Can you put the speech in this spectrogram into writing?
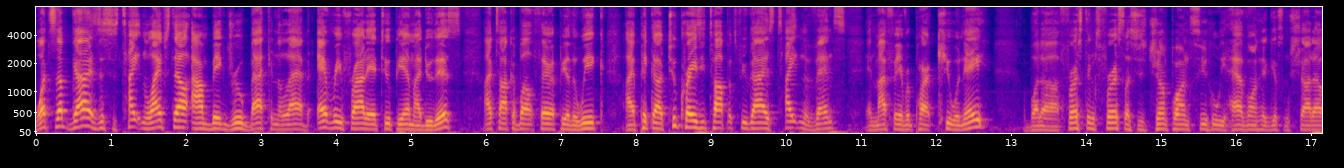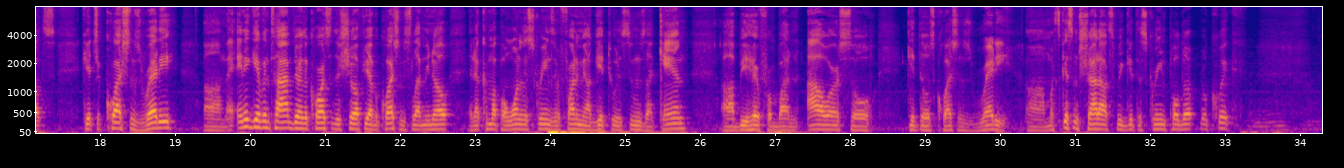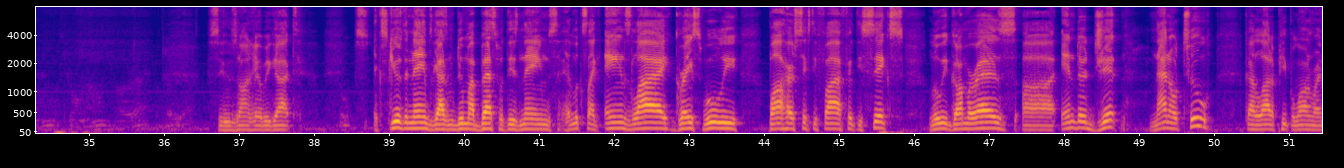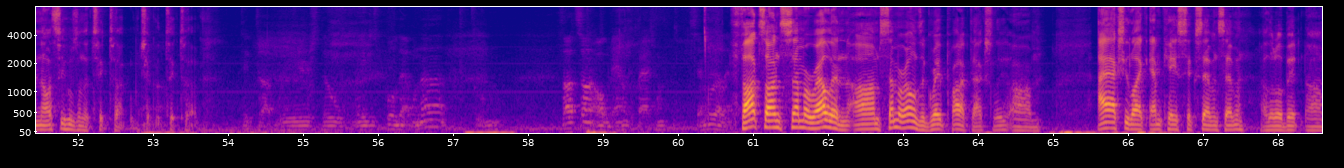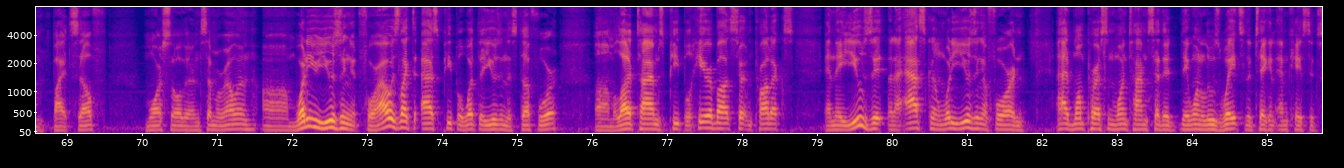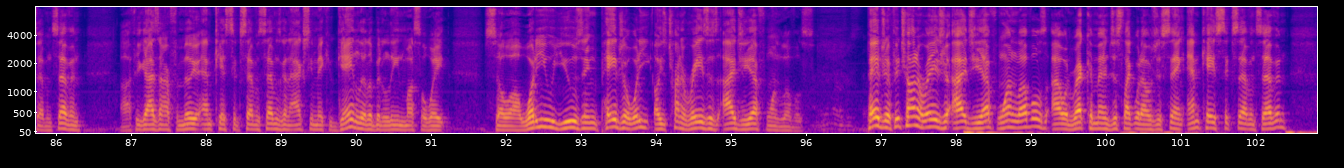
What's up, guys? This is Titan Lifestyle. I'm Big Dru back in the lab every Friday at 2 p.m. I do this. I talk about therapy of the week. I pick out two crazy topics for you guys: Titan events and my favorite part, Q and A. But uh, first things first, let's just jump on, see who we have on here, give some shout outs, get your questions ready. Um, at any given time during the course of the show, if you have a question, just let me know. It'll come up on one of the screens in front of me. I'll get to it as soon as I can. I'll be here for about an hour, so get those questions ready. Um, let's get some shout outs. We get the screen pulled up real quick. See who's on here. We got, excuse the names, guys. I'm doing my best with these names. It looks like Ains Lai, Grace Woolley, Baher 6556, Louis Gomerez, uh, Ender Jit 902. Got a lot of people on right now. Let's see who's on the TikTok. Check the. TikTok, we're still, we just pulled that one up. Thoughts on, oh man, fast one. Thoughts on Sermorelin? Um, Sermorelin's a great product, actually. Um, I actually like MK677 a little bit um, by itself, more so than Sermorelin. Um, what are you using it for? I always like to ask people what they're using this stuff for. Um, a lot of times people hear about certain products and they use it, and I ask them, what are you using it for? And I had one person one time said that they want to lose weight, so they're taking MK677. Uh, if you guys aren't familiar, MK677 is going to actually make you gain a little bit of lean muscle weight. So, uh, what are you using, Pedro? What are you? Oh, he's trying to raise his IGF one levels. Pedro, if you're trying to raise your IGF one levels, I would recommend just like what I was just saying, MK677.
